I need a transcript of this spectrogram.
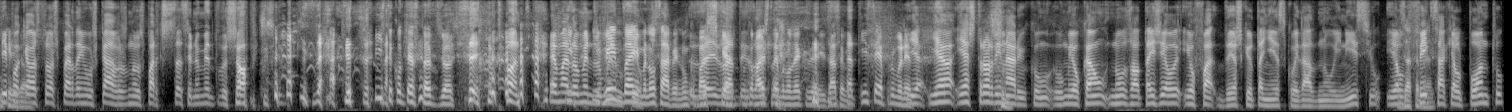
Tipo aquelas pessoas que perdem os carros nos parques de estacionamento dos shoppings. Exato. Isto acontece tanto, Jorge. Pronto, é mais ou menos e o vêm mesmo bem, fio. mas não sabem, nunca mais Exato, esquecem, nunca mais se lembram onde é que é. Exatamente. Isso é permanente. E, é- e é, é extraordinário que o, o meu cão nos hotéis, eu, eu fa- desde que eu tenho esse cuidado no início, ele Exatamente. fixa aquele ponto.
